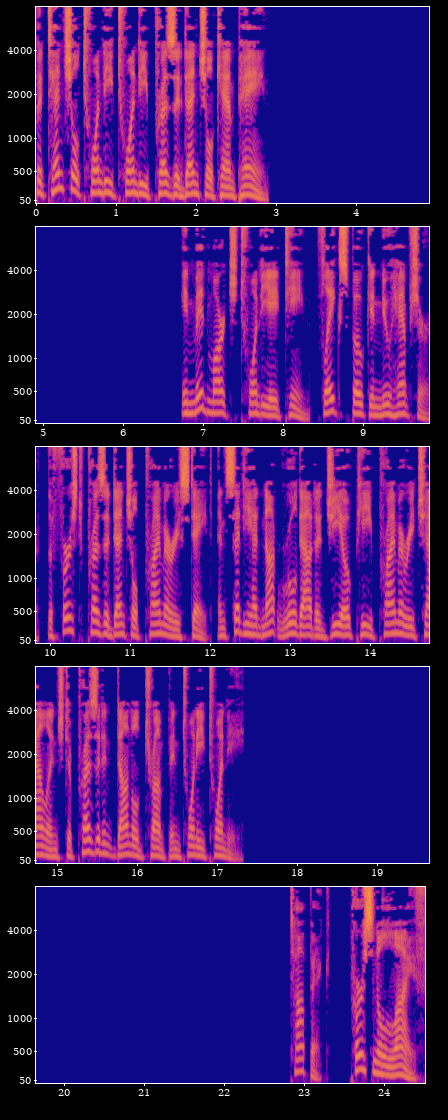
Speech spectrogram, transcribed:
Potential 2020 presidential campaign In mid-March 2018, Flake spoke in New Hampshire, the first presidential primary state, and said he had not ruled out a GOP primary challenge to President Donald Trump in 2020. Personal life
